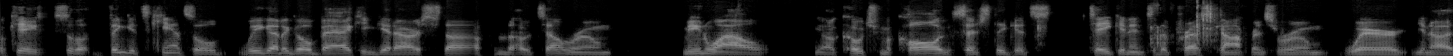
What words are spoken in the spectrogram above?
okay so the thing gets canceled. We got to go back and get our stuff from the hotel room. Meanwhile you know coach mccall essentially gets taken into the press conference room where you know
